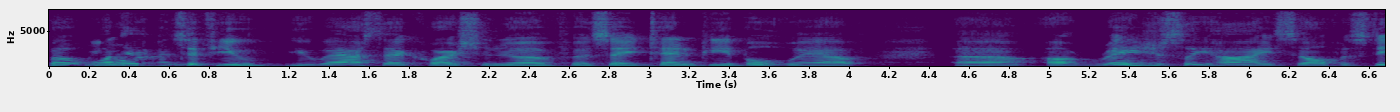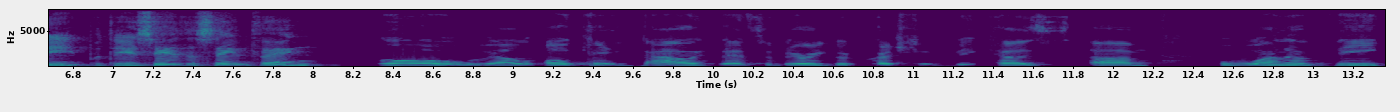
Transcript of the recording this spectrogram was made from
Well we what happens if you you ask that question of uh, say 10 people who have uh, outrageously high self-esteem? Would they say the same thing Oh, well, okay. Now that's a very good question because um, one of the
